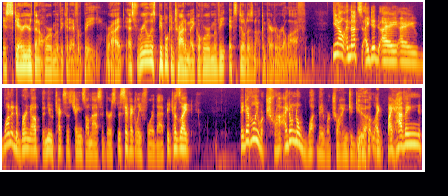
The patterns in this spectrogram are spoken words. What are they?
is scarier than a horror movie could ever be, right? As real as people can try to make a horror movie, it still does not compare to real life. you know and that's i did i i wanted to bring up the new texas chainsaw massacre specifically for that because like they definitely were trying i don't know what they were trying to do Yeah. but like by having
